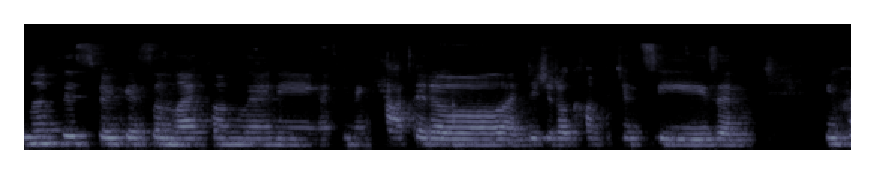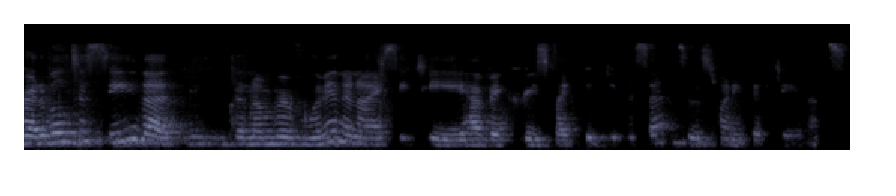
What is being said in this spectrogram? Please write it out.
Love this focus on lifelong learning, human capital, on digital competencies, and incredible to see that the number of women in ICT have increased by 50% since 2015. That's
